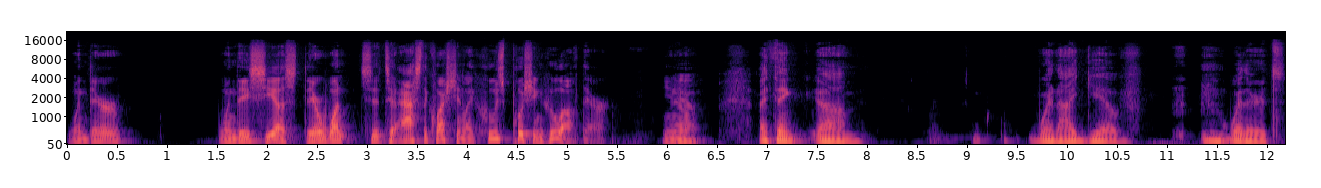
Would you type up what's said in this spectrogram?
when they're when they see us, they want to, to ask the question like, who's pushing who out there? You know, yeah. I think um, when I give, whether it's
